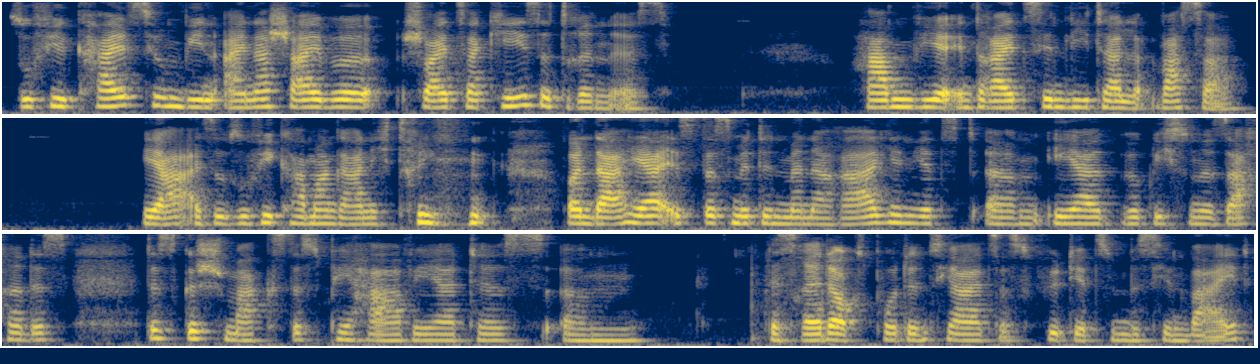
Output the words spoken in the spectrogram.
so viel Kalzium wie in einer Scheibe Schweizer Käse drin ist, haben wir in 13 Liter Wasser. Ja, also so viel kann man gar nicht trinken. Von daher ist das mit den Mineralien jetzt ähm, eher wirklich so eine Sache des, des Geschmacks, des pH-Wertes, ähm, des Redoxpotenzials. Das führt jetzt ein bisschen weit.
